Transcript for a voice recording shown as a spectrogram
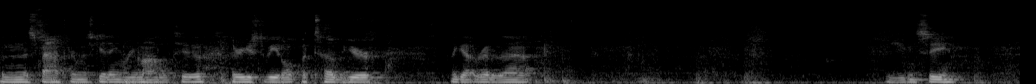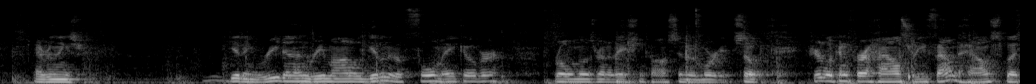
And then this bathroom is getting remodeled too. There used to be a tub here. They got rid of that. As you can see, everything's getting redone, remodeled, given it a full makeover, rolling those renovation costs into the mortgage. So if you're looking for a house or you found a house, but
